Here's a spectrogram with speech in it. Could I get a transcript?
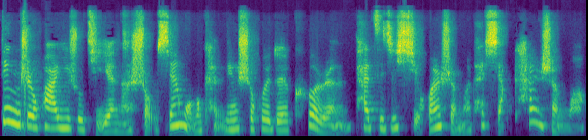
定制化艺术体验呢？首先，我们肯定是会对客人他自己喜欢什么，他想看什么，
